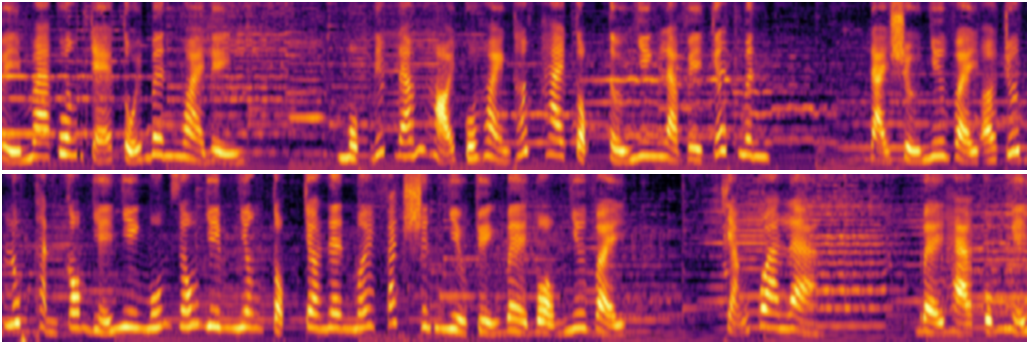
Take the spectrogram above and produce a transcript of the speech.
vị ma quân trẻ tuổi bên ngoài điện. Mục đích đám hỏi của hoàng thất hai tộc tự nhiên là vì kết minh. Đại sự như vậy ở trước lúc thành công dĩ nhiên muốn giấu diêm nhân tộc cho nên mới phát sinh nhiều chuyện bề bộn như vậy. Chẳng qua là Bệ hạ cũng nghĩ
